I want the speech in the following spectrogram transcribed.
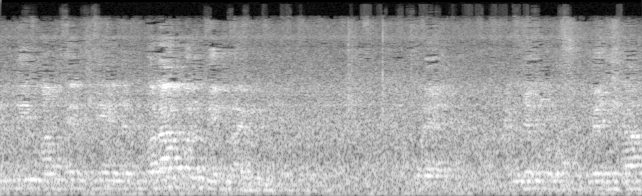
એમની માથે છે, એને બરાબર નિભાવી છે. એમને પણ શુભેચ્છા.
